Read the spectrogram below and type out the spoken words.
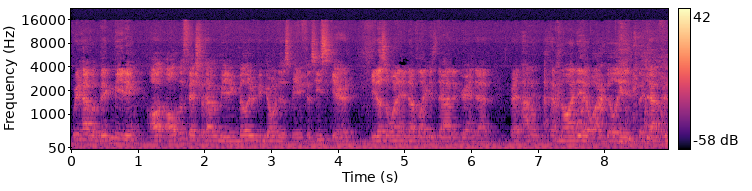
We'd have a big meeting. All, all the fish would have a meeting. Billy would be going to this meeting because he's scared. He doesn't want to end up like his dad and granddad. I don't. I have no idea why Billy the catfish.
